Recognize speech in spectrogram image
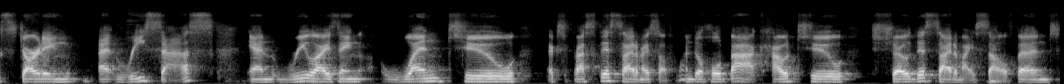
starting at recess and realizing when to express this side of myself, when to hold back, how to show this side of myself. And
